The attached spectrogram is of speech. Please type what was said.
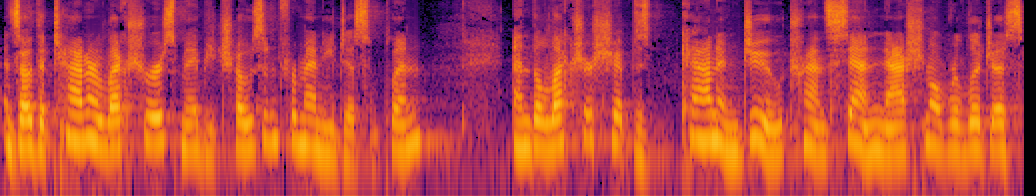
And so the Tanner lecturers may be chosen from any discipline, and the lectureships can and do transcend national, religious,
